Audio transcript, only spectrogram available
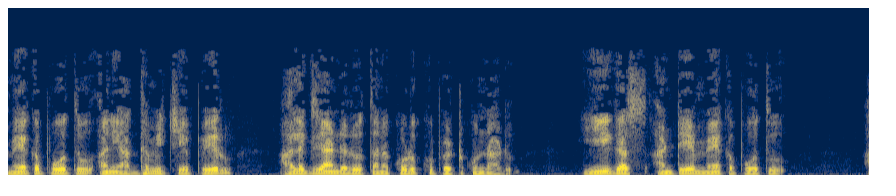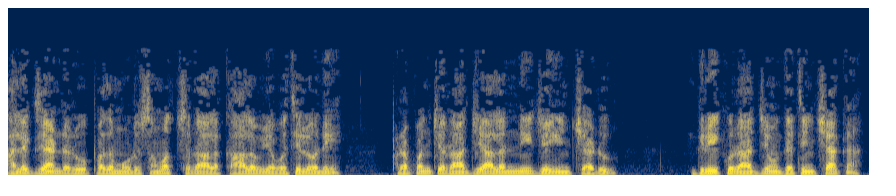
మేకపోతు అని అర్థమిచ్చే పేరు అలెగ్జాండరు తన కొడుక్కు పెట్టుకున్నాడు. ఈగస్ అంటే మేకపోతు. అలెగ్జాండరు పదమూడు సంవత్సరాల కాల వ్యవధిలోనే ప్రపంచ రాజ్యాలన్నీ జయించాడు. గ్రీకు రాజ్యం గతించాక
